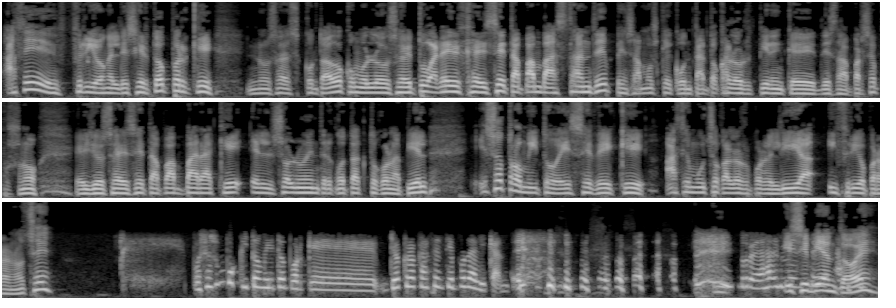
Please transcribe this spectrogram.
Hace frío en el desierto porque nos has contado cómo los eh, tuaregs se tapan bastante. Pensamos que con tanto calor tienen que destaparse, pues no. Ellos eh, se tapan para que el sol no entre en contacto con la piel. ¿Es otro mito ese de que hace mucho calor por el día y frío por la noche? Pues es un poquito mito porque yo creo que hace el tiempo de Alicante. Realmente. Y si viento, ¿eh?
